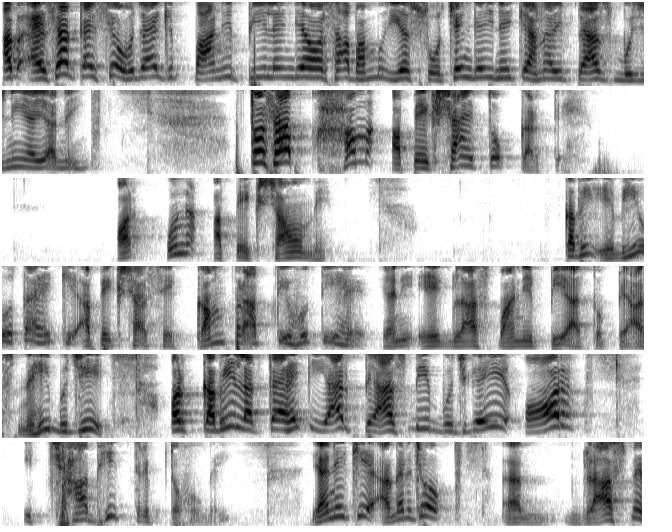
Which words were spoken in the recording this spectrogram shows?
अब ऐसा कैसे हो जाए कि पानी पी लेंगे और साहब हम ये सोचेंगे ही नहीं कि हमारी प्यास बुझनी है या नहीं? तो साहब, हम अपेक्षाएँ तो करते हैं। और उन अपेक्षाओं में कभी यह भी होता है कि अपेक्षा से कम प्राप्ति होती है, यानी एक गिलास पानी पिया तो प्यास नहीं बुझी, और कभी लगता है कि यार प्यास भी बुझ गई और इच्छा भी तृप्त हो गई। यानी कि अगर जो ग्लास में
